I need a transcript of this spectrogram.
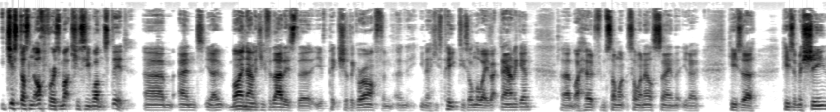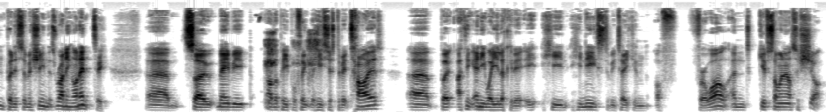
he just doesn't offer as much as he once did. Um, and you know, my analogy for that is that you picture the graph, and, and you know, he's peaked, he's on the way back down again. Um, I heard from someone someone else saying that you know he's a he's a machine, but it's a machine that's running on empty. Um, so maybe other people think that he's just a bit tired. Uh, but I think any way you look at it, he he needs to be taken off for a while and give someone else a shot.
